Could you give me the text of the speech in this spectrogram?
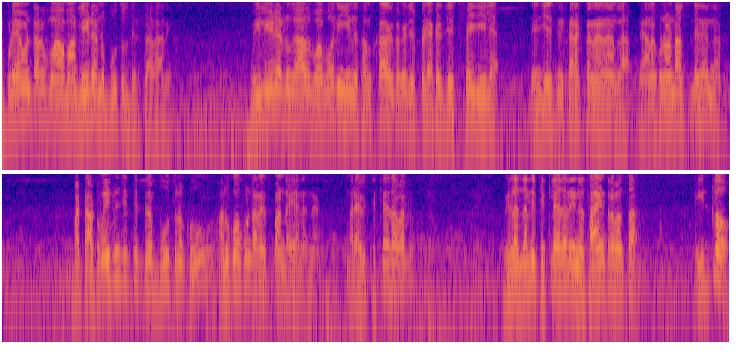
ఇప్పుడు ఏమంటారు? మా మా లీడర్ను బూతులు తిడతారా అని. మీ లీడర్ను కాదు బాబు అని ఈయన సంస్కారయుతంగా చెప్పాడు. ఎక్కడ జస్టిఫై చేయలే. నేను చేసింది కరెక్ట్ అని అనలా. నేను అనుకుని ఉండాల్సిందేనే అన్నాడు. బట్ అటువైపు నుంచి తిట్టిన బూతులకు అనుకోకుండా రెస్పాండ్ అయ్యాను అన్నాడు. మరి అవి తిట్టలేదా వాళ్ళు? వీళ్ళందరినీ తిట్టలేదా? నిన్న సాయంత్రం అంతా ఇంట్లో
